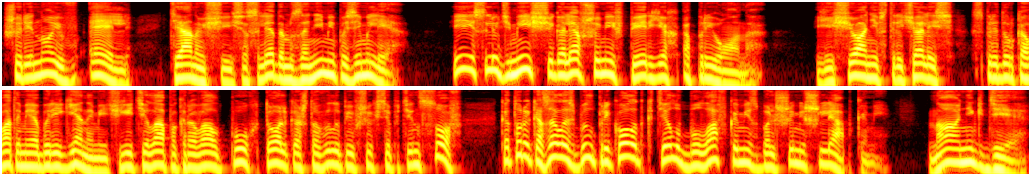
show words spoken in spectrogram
шириной в эль, тянущиеся следом за ними по земле, и с людьми, щеголявшими в перьях Априона. Еще они встречались с придурковатыми аборигенами, чьи тела покрывал пух только что вылупившихся птенцов, который, казалось, был приколот к телу булавками с большими шляпками. Но нигде,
